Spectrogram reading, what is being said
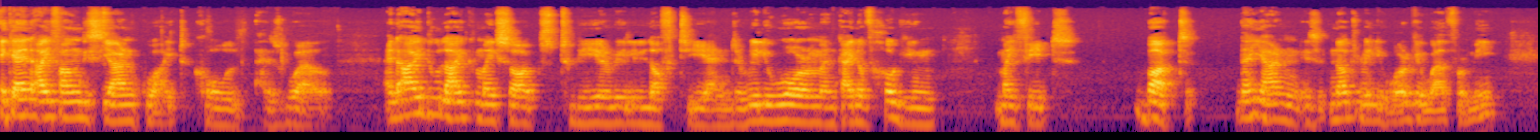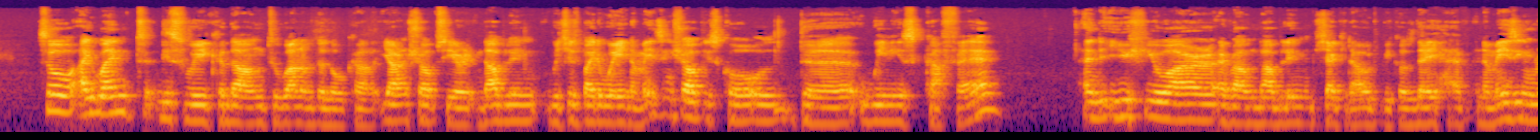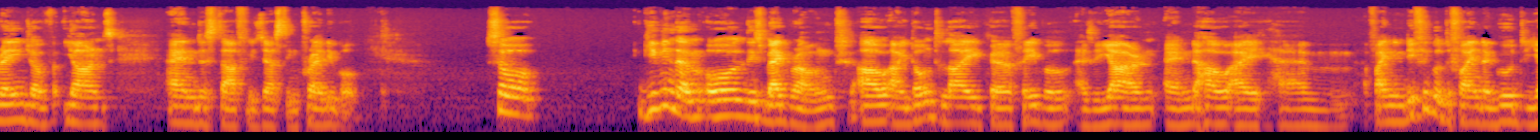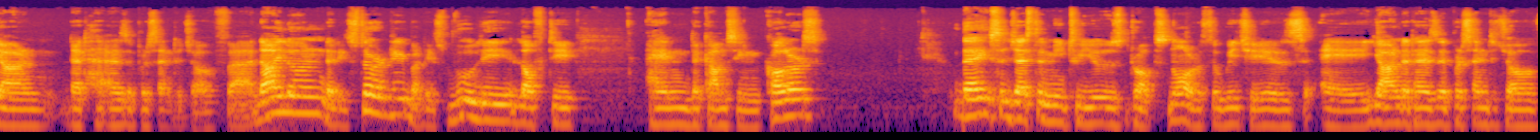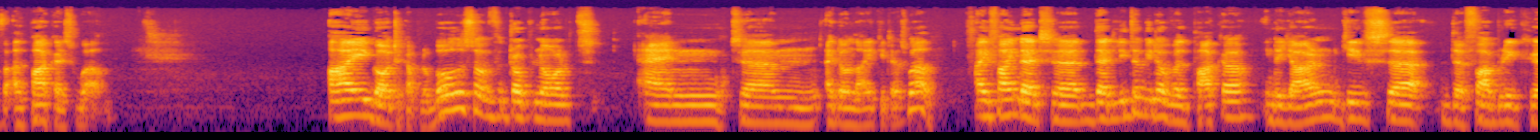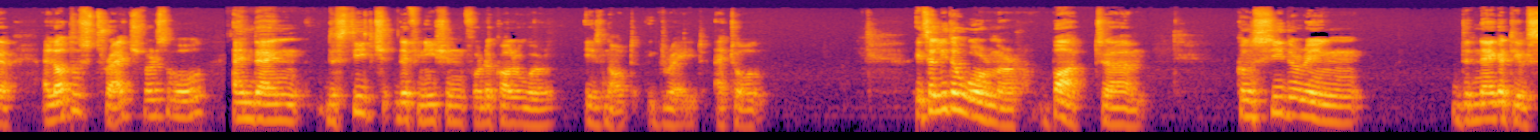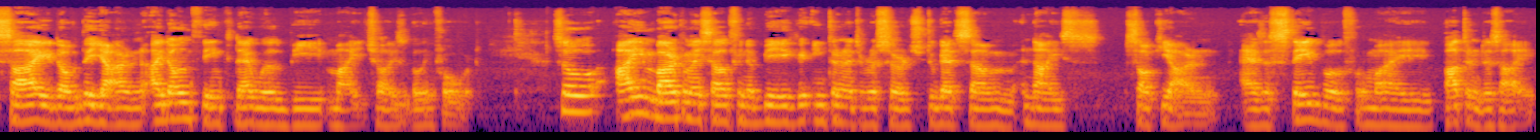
Again, I found this yarn quite cold as well. And I do like my socks to be really lofty and really warm and kind of hugging my feet. But the yarn is not really working well for me. So I went this week down to one of the local yarn shops here in Dublin, which is by the way an amazing shop. It's called the Winnie's Cafe. And if you are around Dublin, check it out because they have an amazing range of yarns and the stuff is just incredible. So giving them all this background, how I don't like uh, Fable as a yarn and how I am finding difficult to find a good yarn that has a percentage of uh, nylon, that is sturdy, but is woolly, lofty, and comes in colors. They suggested me to use Drops Nord, which is a yarn that has a percentage of alpaca as well. I got a couple of balls of Drop Nord and um, I don't like it as well. I find that uh, that little bit of alpaca in the yarn gives uh, the fabric uh, a lot of stretch first of all and then the stitch definition for the color work is not great at all. It's a little warmer but um, considering the negative side of the yarn I don't think that will be my choice going forward. So I embark myself in a big internet research to get some nice sock yarn as a staple for my pattern design.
